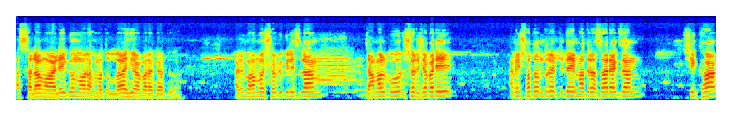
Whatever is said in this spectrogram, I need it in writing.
আসসালামু আলাইকুম রহমতুল্লাহি বারাকাতু আমি মোহাম্মদ শফিকুল ইসলাম জামালপুর সরিষাবাড়ি। আমি স্বতন্ত্র ইবতিদায়ী মাদ্রাসার একজন শিক্ষক।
